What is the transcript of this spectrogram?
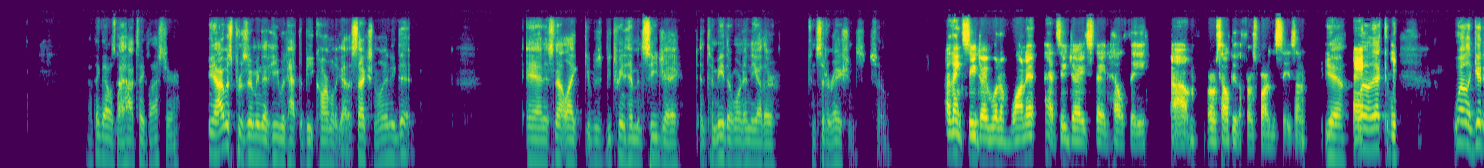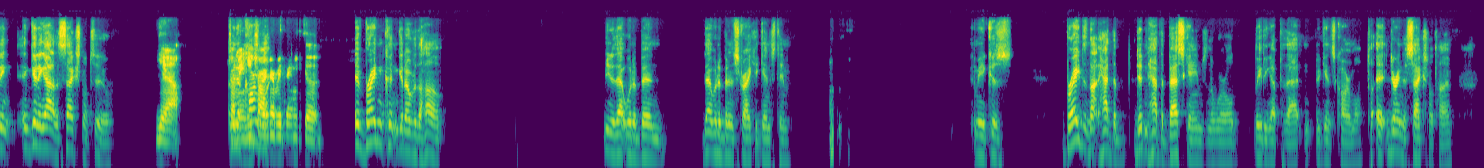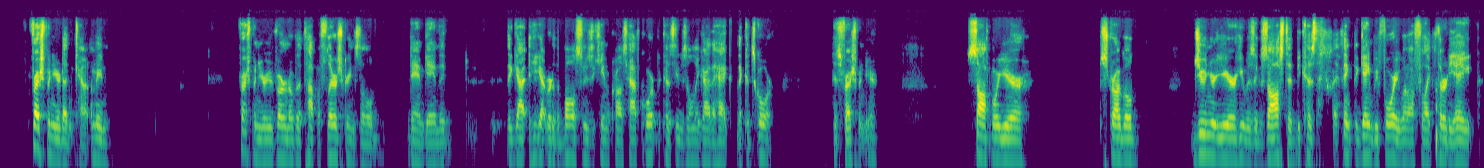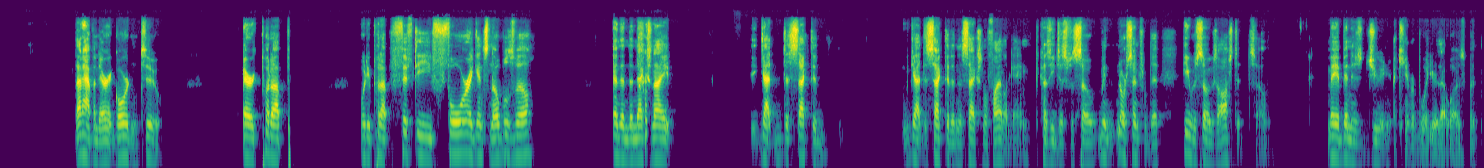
I think that was my hot take last year. Yeah, I was presuming that he would have to beat Carmel to get out of sectional, and he did. And it's not like it was between him and CJ. And to me, there weren't any other considerations. So I think CJ would have won it had CJ stayed healthy, um, or was healthy the first part of the season. Yeah. And- Well, that could be. Well, and getting and getting out of the sectional too. Yeah. I I mean, he Carmel- tried everything he could. If Braden couldn't get over the hump, you know that would have been that would have been a strike against him. I mean, because Braden's not had the didn't have the best games in the world leading up to that against Carmel t- uh, during the sectional time. Freshman year doesn't count. I mean, freshman year was running over the top of flare screens the whole damn game. They they got he got rid of the ball as soon as he came across half court because he was the only guy that had that could score his freshman year. Sophomore year struggled. Junior year he was exhausted because I think the game before he went off for like 38. That happened to Eric Gordon too. Eric put up what he put up 54 against Noblesville. And then the next night he got dissected got dissected in the sectional final game because he just was so I mean North Central did. He was so exhausted. So may have been his junior. I can't remember what year that was, but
